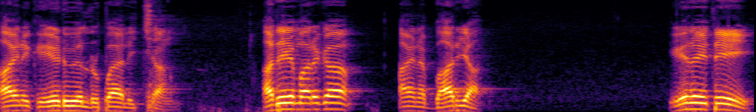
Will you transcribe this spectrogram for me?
ఆయనకి ఏడు వేల రూపాయలు ఇచ్చాను. అదే మరిగా ఆయన భార్య ఏదైతే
